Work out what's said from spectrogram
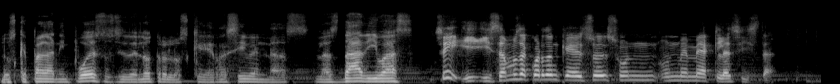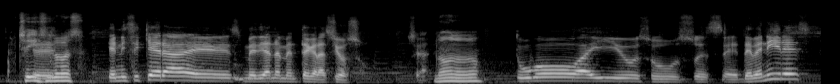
los que pagan impuestos y del otro los que reciben las, las dádivas. Sí, y, estamos de acuerdo en que eso es un, un meme clasista. Sí, sí lo es. Que ni siquiera es medianamente gracioso. O sea, no, no, no. Tuvo ahí sus, eh, devenires,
